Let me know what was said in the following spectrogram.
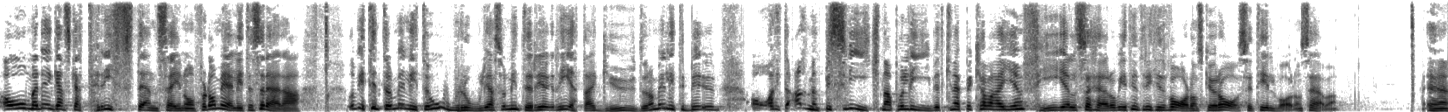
oh, men det är ganska tristen, säger någon, för de är lite sådär, ah, de vet inte, de är lite oroliga så de inte retar Gud. Och de är lite, oh, lite allmänt besvikna på livet, knäpper kavajen fel så här och vet inte riktigt var de ska göra av sig tillvaron. Så här, va? Eh,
